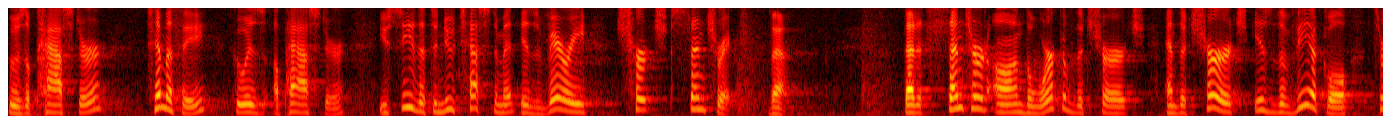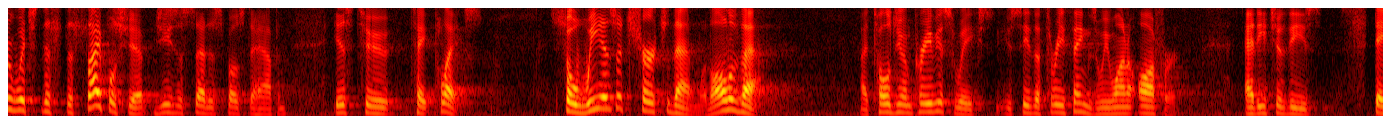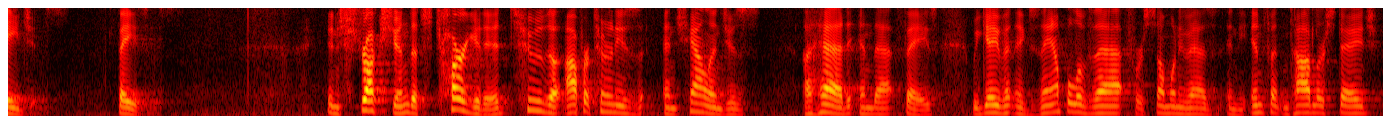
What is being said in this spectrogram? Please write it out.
who's a pastor, Timothy, who is a pastor. You see that the New Testament is very church centric then. That it's centered on the work of the church and the church is the vehicle through which this discipleship, Jesus said, is supposed to happen, is to take place. So, we as a church, then, with all of that, I told you in previous weeks, you see the three things we want to offer at each of these stages, phases. Instruction that's targeted to the opportunities and challenges ahead in that phase. We gave an example of that for someone who has in the infant and toddler stage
